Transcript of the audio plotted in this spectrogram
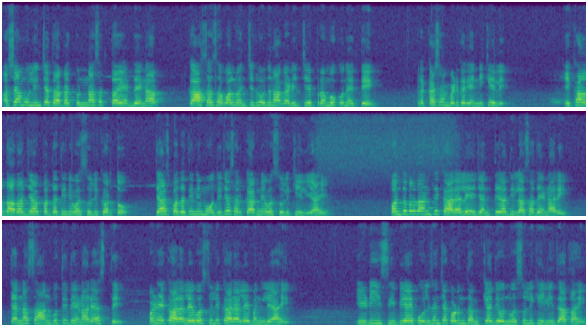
अशा मुलींच्या ताब्यात पुन्हा सत्ता ये- देणार का असा सवाल वंचित बहुजन आघाडीचे प्रमुख नेते प्रकाश आंबेडकर यांनी केले. एखादा दादा ज्या पद्धतीने वसुली करतो त्याच पद्धतीने मोदीच्या सरकारने वसुली केली आहे. पंतप्रधानांचे कार्यालय हे जनतेला दिलासा देणारे त्यांना सहानुभूती देणारे असते पण हे कार्यालय वसुली कार्यालय बनले आहे. ईडी आय पोलिसांच्याकडून धमक्या देऊन वसुली केली जात आहे.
